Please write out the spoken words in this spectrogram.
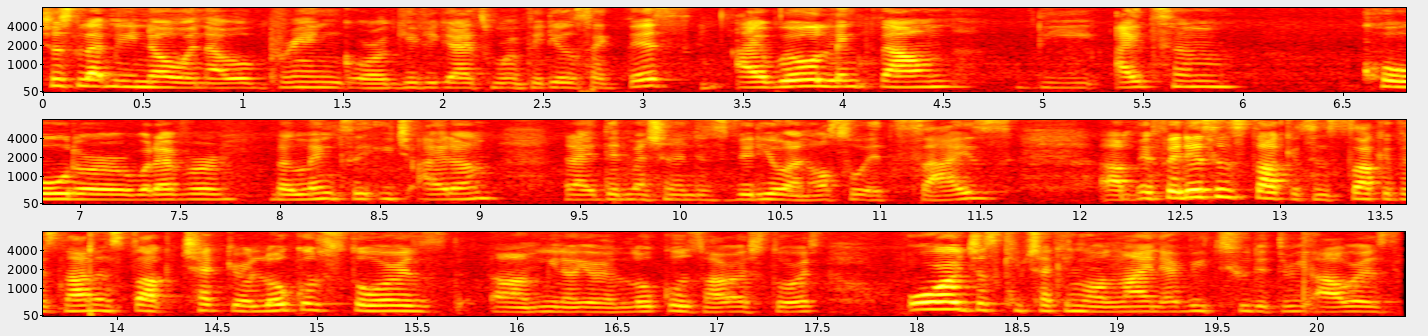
just let me know and i will bring or give you guys more videos like this. I will link down the item code or whatever the link to each item that i did mention in this video and also its size. Um, if it is in stock it's in stock. If it's not in stock check your local stores um, you know your local zara stores or just keep checking online every two to three hours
